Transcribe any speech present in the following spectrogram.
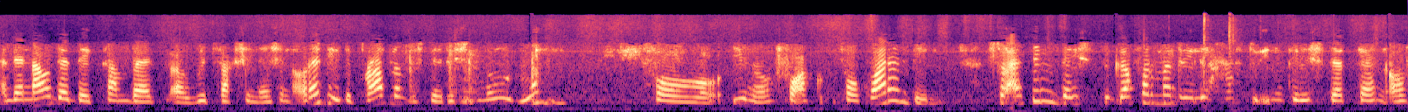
And then now that they come back uh, with vaccination already, the problem is there is no room for, you know, for, for quarantine. So I think they, the government really has to increase that kind of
